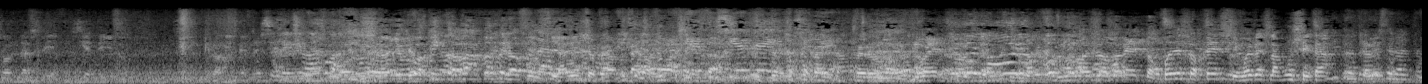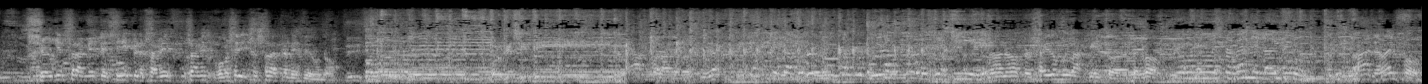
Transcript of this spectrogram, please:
Son las 17 y 1. Pero funciona. Ha dicho, pero Bueno, os lo comento. Puedes coger, si mueves la música, se oye solamente sí, pero como os he dicho, solo a través de uno. Porque si Bajo la velocidad. Desde aquí, ¿eh? No, no, pero se ha ido muy bajito, perdón. No, no, estaba en el iPhone. Ah, en el iPhone.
